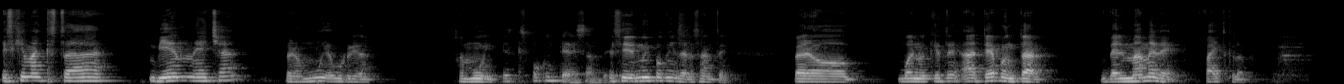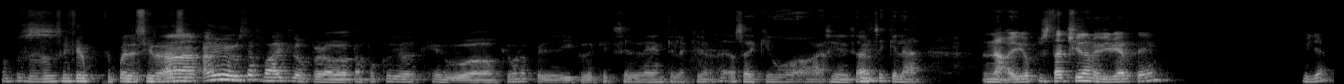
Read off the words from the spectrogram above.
es que Mank está bien hecha, pero muy aburrida. O sea, muy. Es que es poco interesante. Sí, es muy poco interesante. Pero, bueno, ¿qué te... Ah, te voy a preguntar. Del mame de Fight Club. Pues, No sé qué, qué puedes decir de ah, a mí me gusta Fight Club, pero tampoco digo que wow, qué buena película, qué excelente, la quiero, o sea, de que wow, así, ¿sabes? Que la... No, digo, pues está chida, me divierte. ¿Y ya? eso.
